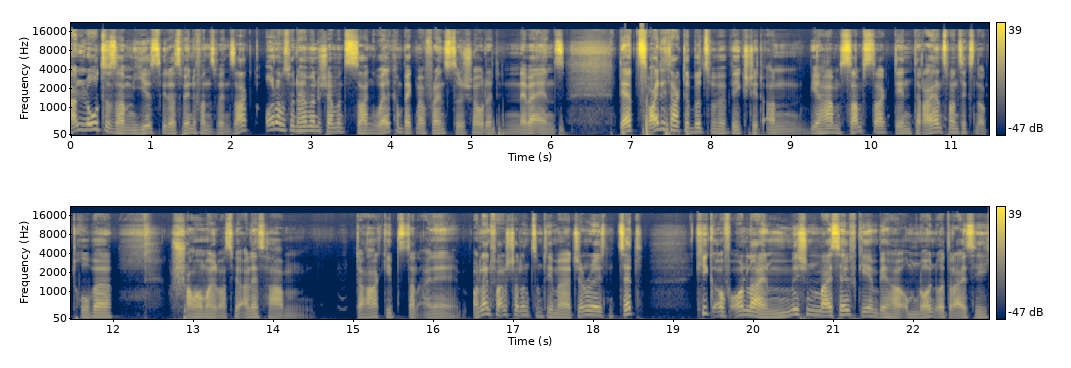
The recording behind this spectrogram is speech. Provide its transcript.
Hallo zusammen, hier ist wieder Sven von Sven sagt. Oder um mit Hermann Sherman zu sagen, Welcome back my friends to the show that never ends. Der zweite Tag der Würzburger Weg steht an. Wir haben Samstag, den 23. Oktober. Schauen wir mal, was wir alles haben. Da gibt es dann eine Online-Veranstaltung zum Thema Generation Z. Kick-Off Online, Mission Myself GmbH um 9.30 Uhr.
